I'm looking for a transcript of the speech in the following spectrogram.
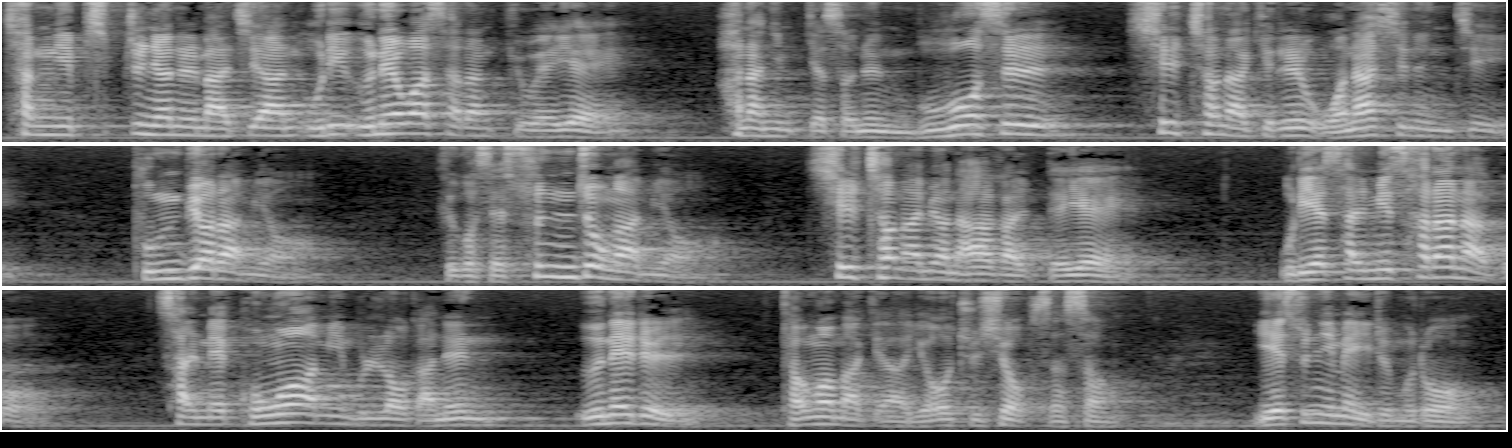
창립 10주년을 맞이한 우리 은혜와 사랑교회에 하나님께서는 무엇을 실천하기를 원하시는지 분별하며 그것에 순종하며 실천하며 나아갈 때에 우리의 삶이 살아나고 삶의 공허함이 물러가는 은혜를 경험하게 하여 주시옵소서 예수님의 이름으로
